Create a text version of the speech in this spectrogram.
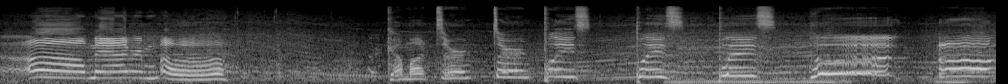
Oh, man. I rem oh. Come on, turn, turn, please. Please, please. Oh,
